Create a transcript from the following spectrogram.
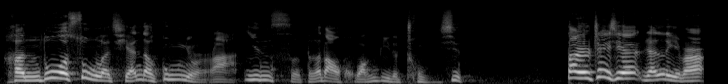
很多送了钱的宫女啊，因此得到皇帝的宠信。但是这些人里边，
